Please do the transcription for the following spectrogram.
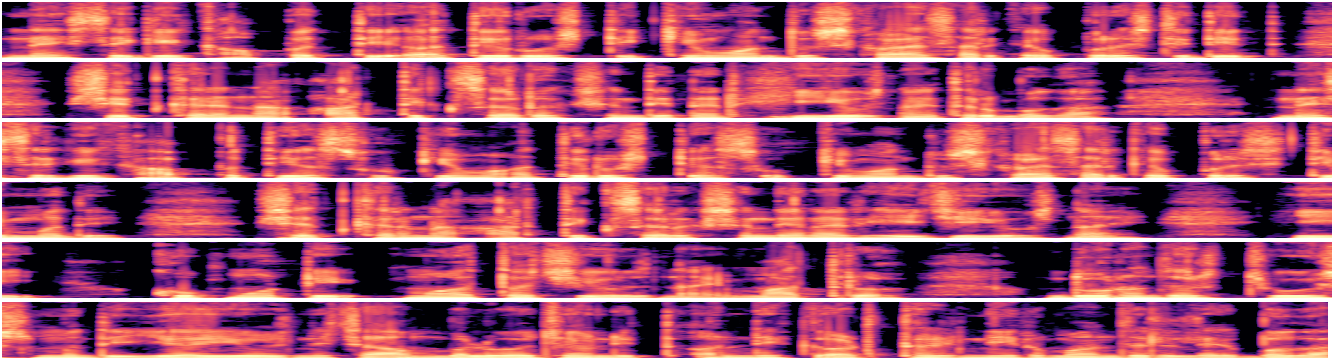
नैसर्गिक आपत्ती अतिवृष्टी किंवा दुष्काळासारख्या परिस्थितीत शेतकऱ्यांना आर्थिक संरक्षण देणारी ही योजना आहे. तर बघा नैसर्गिक आपत्ती असो किंवा अतिवृष्टी असो किंवा दुष्काळासारख्या परिस्थितीमध्ये शेतकऱ्यांना आर्थिक संरक्षण देणारी ही जी योजना आहे ही खूप मोठी महत्त्वाची योजना आहे. मात्र दोन हजार चोवीसमध्ये या योजनेच्या अंमलबजावणीत अनेक अडथळे निर्माण झालेले आहे बघा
